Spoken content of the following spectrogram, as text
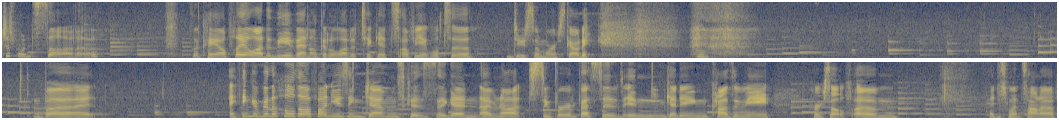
just one sauna. It's okay, I'll play a lot of the event, I'll get a lot of tickets, I'll be able to do some more scouting. but I think I'm gonna hold off on using gems because again, I'm not super invested in getting Kazumi herself. Um, I just want Sana.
